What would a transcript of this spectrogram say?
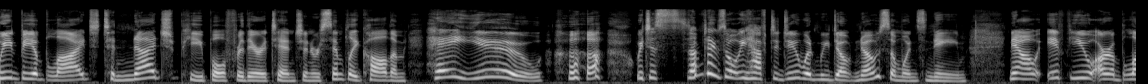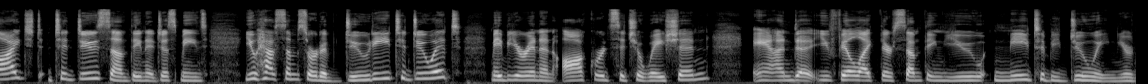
we'd be obliged to nudge people for their attention or simply call them, hey, you, which is sometimes what we have to do when we don't know someone's name. Now, if you are obliged to do something, it just means you have some sort of duty to do it. Maybe you're in an awkward situation and uh, you feel like there's something you need to be doing. You're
